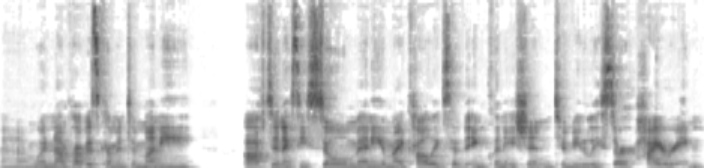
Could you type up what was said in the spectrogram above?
Um, when nonprofits come into money, often I see so many of my colleagues have the inclination to immediately start hiring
